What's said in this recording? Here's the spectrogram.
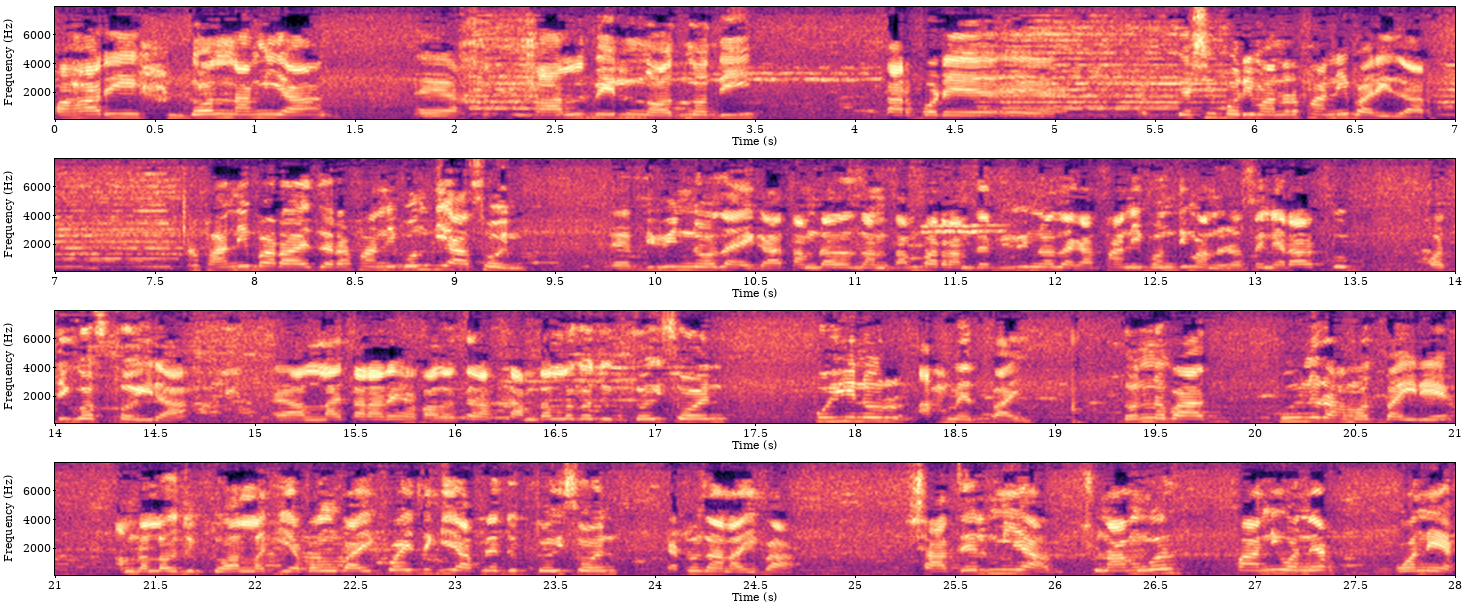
পাহাড়ি ডল নামিয়া খাল বিল নদ নদী তারপরে বেশি পরিমাণের পানি বাড়ি যার। পানি বাড়ায় যারা পানিবন্দি আসেন এ, বিভিন্ন জায়গা আমরা জানতাম পারলাম যে বিভিন্ন জায়গায় পানিবন্দি মানুষ আছেন এরা খুব ক্ষতিগ্রস্ত হইরা এ, আল্লাহ তারারে হেফাজতে রাখতে আমরা লগে যুক্ত হয়েছেন কুহিনুর আহমেদ ভাই। ধন্যবাদ। কুহিনুর আহমদ বাইরে। আমরা লগে যুক্ত আল্লাহ কি এবং ভাই কয়তে গিয়ে আপনি যুক্ত হয়েছেন একটু জানাইবা। সাজেল মিয়া, সুনামগঞ্জ, পানি অনেক অনেক।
